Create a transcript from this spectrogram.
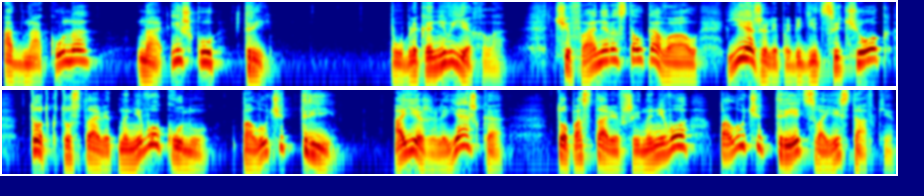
одна куна, на Ишку три. Публика не въехала. Чифаня растолковал, ежели победит Сычок, тот, кто ставит на него куну, получит три, а ежели Яшка, то поставивший на него получит треть своей ставки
